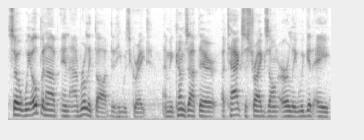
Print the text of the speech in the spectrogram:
So we open up, and I really thought that he was great. I mean, comes out there, attacks the strike zone early. We get a,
